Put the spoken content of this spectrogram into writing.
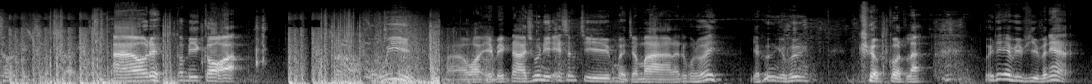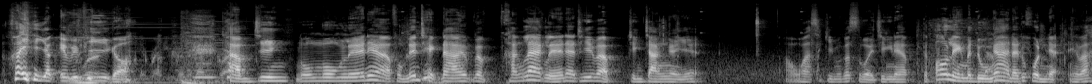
Targets in sight. เอาดิก็มีเกาะอะอุ้ย มาว่ะ MX9 ช่วงนี้ SMG เหมือนจะมานะทุกคน เฮ้ย อย่าพึ่งอย่าพึ่งเกือบกดละ เฮ้ย ได้ MVP ปะเนี่ย เฮ้ย อยาก MVP อีกเหรอถามจริง งงๆเลยเนี่ย ผมเล่นเทคนาแบบครั้งแรกเลยเนี่ย ที่แบบจริงจังอย่างเงี้ยเอาว่าสกินมันก็สวยจริงนะครับ แต่เป้าเล็งมันดูง่ายนะทุกคนเนี่ย เห็นปะ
